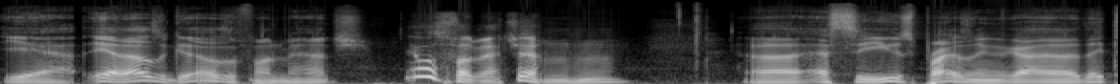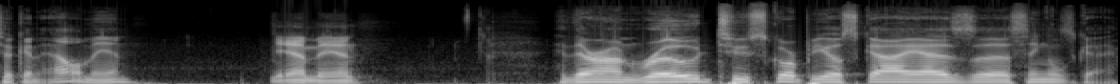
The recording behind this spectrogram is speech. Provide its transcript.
Yeah, yeah, that was a good. That was a fun match. It was a fun match. Yeah. Mm-hmm. Uh, SCU surprisingly, uh, they took an L, man. Yeah, man. They're on road to Scorpio Sky as a singles guy.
